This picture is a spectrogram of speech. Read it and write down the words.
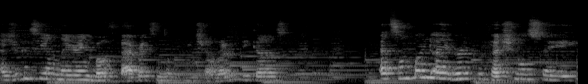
As you can see I'm layering both fabrics on top of each other because at some point I heard a professional say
